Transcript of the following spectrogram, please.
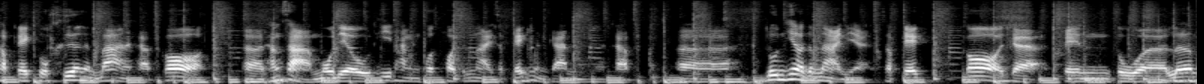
สเปคตัวเครื่องกันบ้างนะครับ ก็ทั้ง 3 โมเดลที่ทาง p o s t p o r t จำหน่ายสเปคเหมือนกันนะครับรุ่นที่เราจำหน่ายเนี่ยสเปคก็จะเป็นตัวเริ่ม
